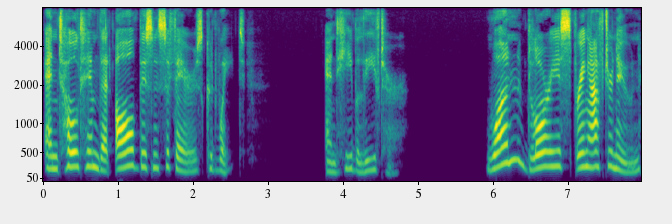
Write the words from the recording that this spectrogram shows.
and told him that all business affairs could wait. And he believed her. One glorious spring afternoon,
